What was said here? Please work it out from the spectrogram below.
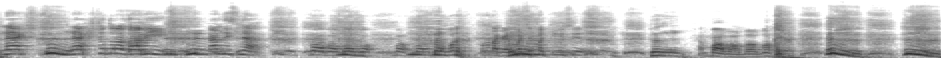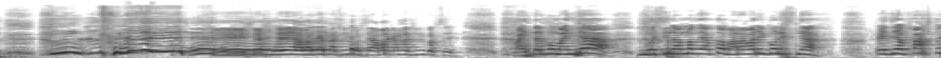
নেক্সট নেক্সট তোরা যাবি কান্দিস না বাবা বাবা বাবা তোরা গাইমা টিমা কি হইছে বাবা বাবা আবার কান্না শুরু না এত বাড়াবাড়ি করিস না এই যে পাঁচটা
